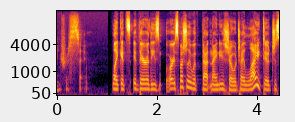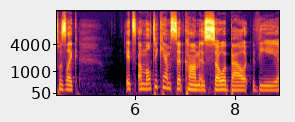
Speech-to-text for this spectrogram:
Interesting. like it's there are these or especially with that 90s show which i liked it just was like it's a multicam sitcom is so about the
